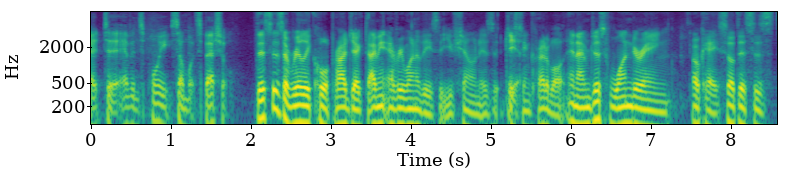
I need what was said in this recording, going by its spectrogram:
at, to Evan's point, somewhat special. This is a really cool project. I mean, every one of these that you've shown is just Yeah. incredible. And I'm just wondering. Okay, so this is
